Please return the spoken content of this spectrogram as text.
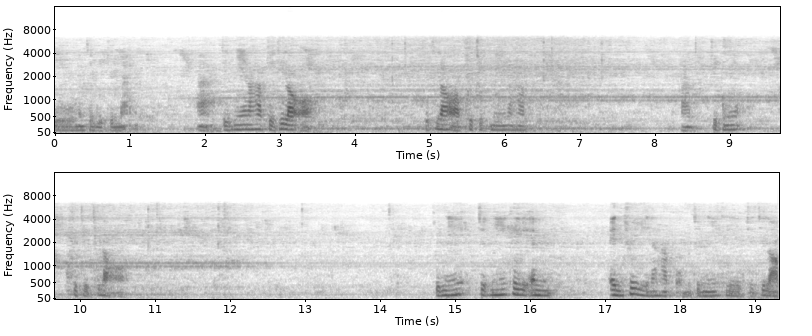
ดูมันจะอยู่จุดไหนจุดนี้นะครับ จุดที่เราออก จุดที่เราออกคือจุดนี้นะครับ จุดนี้คือจุดที่เราออก จุดนี้จุดนี้คือ N entry นะครับผมจุดนี้คือจุดที่เรา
